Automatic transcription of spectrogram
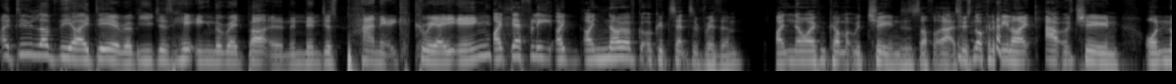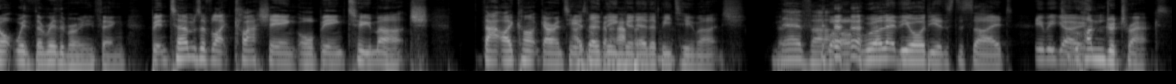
I do love the idea of you just hitting the red button and then just panic creating. I definitely I I know I've got a good sense of rhythm. I know I can come up with tunes and stuff like that. So it's not going to be like out of tune or not with the rhythm or anything. But in terms of like clashing or being too much, that I can't guarantee. I Is don't not think going it to can happen. ever be too much. Never. well, we'll let the audience decide. Here we go. 200 tracks.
